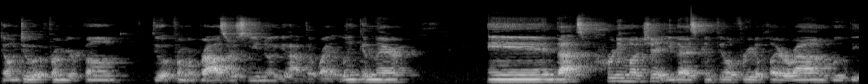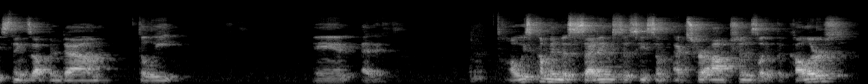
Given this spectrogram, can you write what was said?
Don't do it from your phone. Do it from a browser so you know you have the right link in there. And that's pretty much it. You guys can feel free to play around, move these things up and down, delete, and edit. Always come into settings to see some extra options like the colors.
